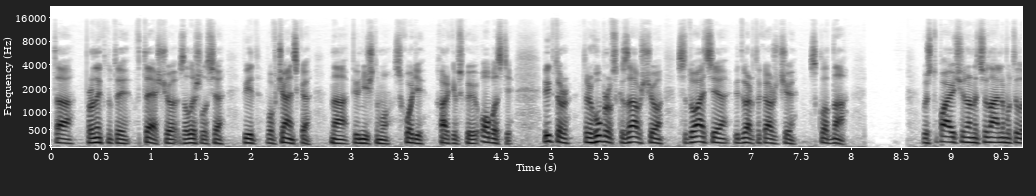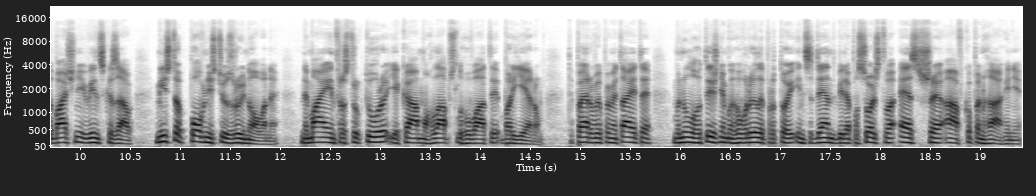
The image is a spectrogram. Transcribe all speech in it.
та проникнути в те, що залишилося від Вовчанська на північному сході Харківської області. Віктор Тригубров сказав, що ситуація, відверто кажучи, складна. Виступаючи на національному телебаченні, він сказав: місто повністю зруйноване, немає інфраструктури, яка могла б слугувати бар'єром. Тепер ви пам'ятаєте, минулого тижня ми говорили про той інцидент біля посольства США в Копенгагені,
